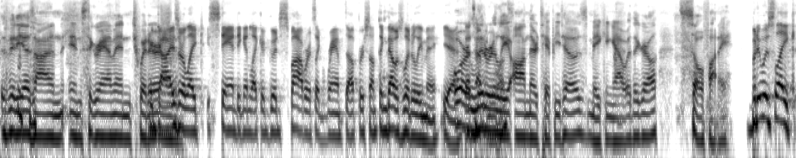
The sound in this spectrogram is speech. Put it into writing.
The videos on Instagram and Twitter. The guys of- are like standing in like a good spot where it's like ramped up or something. That was literally me. Yeah, or literally on their tippy toes making out with a girl. So funny. But it was like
